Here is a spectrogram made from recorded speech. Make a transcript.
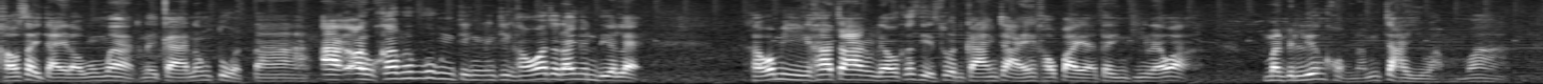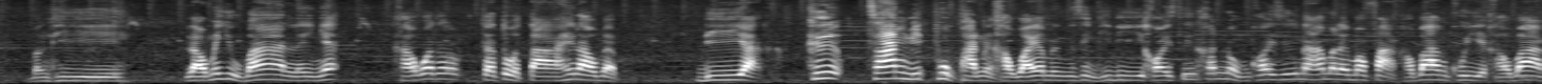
เขาใส่ใจเรามากๆ ในการต้องตรวจตาอะเอาครับพูดจริงๆจริงๆเขาก็จะได้เงินเดือนแหละ เขาก็มีค่าจ้างแล้วก็เสียส่วนกลางจ่ายให้เขาไปอะแต่จริงๆแล้วอะมันเป็นเรื่องของน้ำใจว่ะผมว่า บางทีเราไม่อยู่บ้านอะไรอย่างเงี้ยเขาก็จะจะตรวจตาให้เราแบบดีอะคือสร้างมิตรผูกพันกับเขาไว้อะมันเป็นสิ่งที่ดีคอยซื้อขนม คอยซื้อน้ำอะไรมาฝากเขาบ้างคุยกับเขาบ้าง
